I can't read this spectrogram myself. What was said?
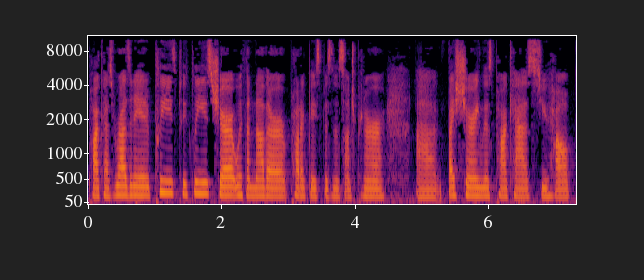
podcast resonated, please, please, please share it with another product based business entrepreneur. Uh, by sharing this podcast, you help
